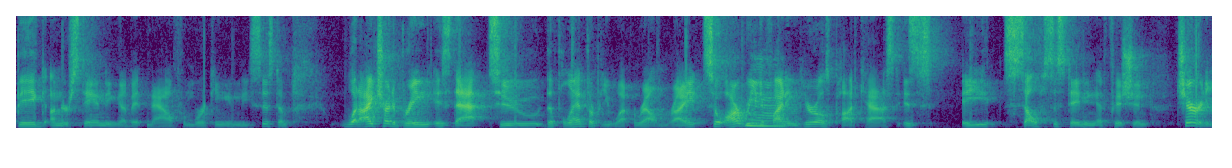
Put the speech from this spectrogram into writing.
big understanding of it now from working in these systems what I try to bring is that to the philanthropy realm, right? So our Redefining Heroes podcast is a self-sustaining, efficient charity.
